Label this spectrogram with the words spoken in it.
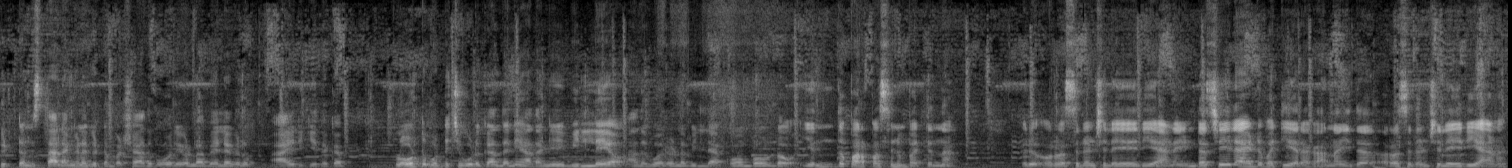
കിട്ടും. സ്ഥലങ്ങൾ കിട്ടും. പക്ഷെ അതുപോലെയുള്ള വിലകളും ആയിരിക്കും. ഇതൊക്കെ പ്ലോട്ട് പൊട്ടിച്ച് കൊടുക്കാൻ തന്നെ അതെങ്കിൽ വില്ലയോ അതുപോലെയുള്ള വില്ല കോമ്പൗണ്ടോ എന്ത് പർപ്പസിനും പറ്റുന്ന ഒരു റെസിഡൻഷ്യൽ ഏരിയ ആണ്. ഇൻഡസ്ട്രിയലായിട്ട് പറ്റിയല്ല കാരണം ഇത് റെസിഡൻഷ്യൽ ഏരിയ ആണ്.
